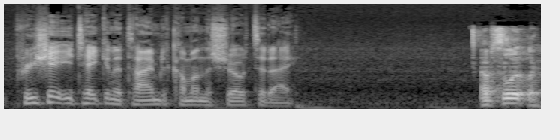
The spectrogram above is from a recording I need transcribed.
Appreciate you taking the time to come on the show today. Absolutely.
